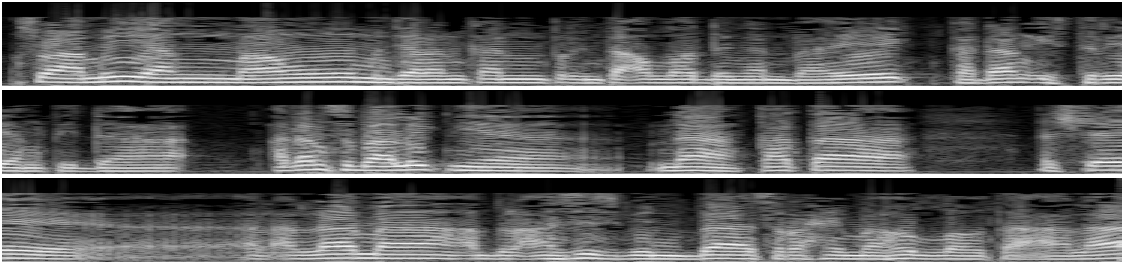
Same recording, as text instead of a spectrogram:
suami yang mau menjalankan perintah Allah dengan baik, kadang istri yang tidak kadang sebaliknya. Nah, kata Syekh Al-Alama Abdul Aziz bin Bas rahimahullah taala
